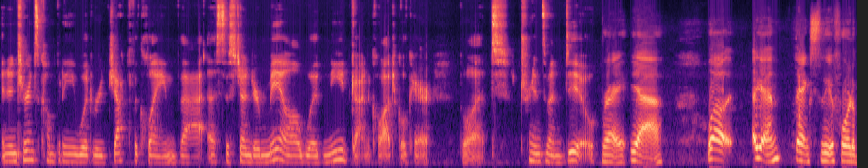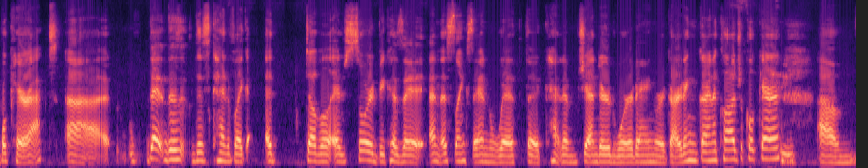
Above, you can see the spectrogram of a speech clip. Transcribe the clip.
an insurance company would reject the claim that a cisgender male would need gynecological care but trans men do. Right. Yeah. Well, again, thanks to the Affordable Care Act, uh, th- this, this kind of like a double-edged sword because it and this links in with the kind of gendered wording regarding gynecological care mm-hmm. um,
